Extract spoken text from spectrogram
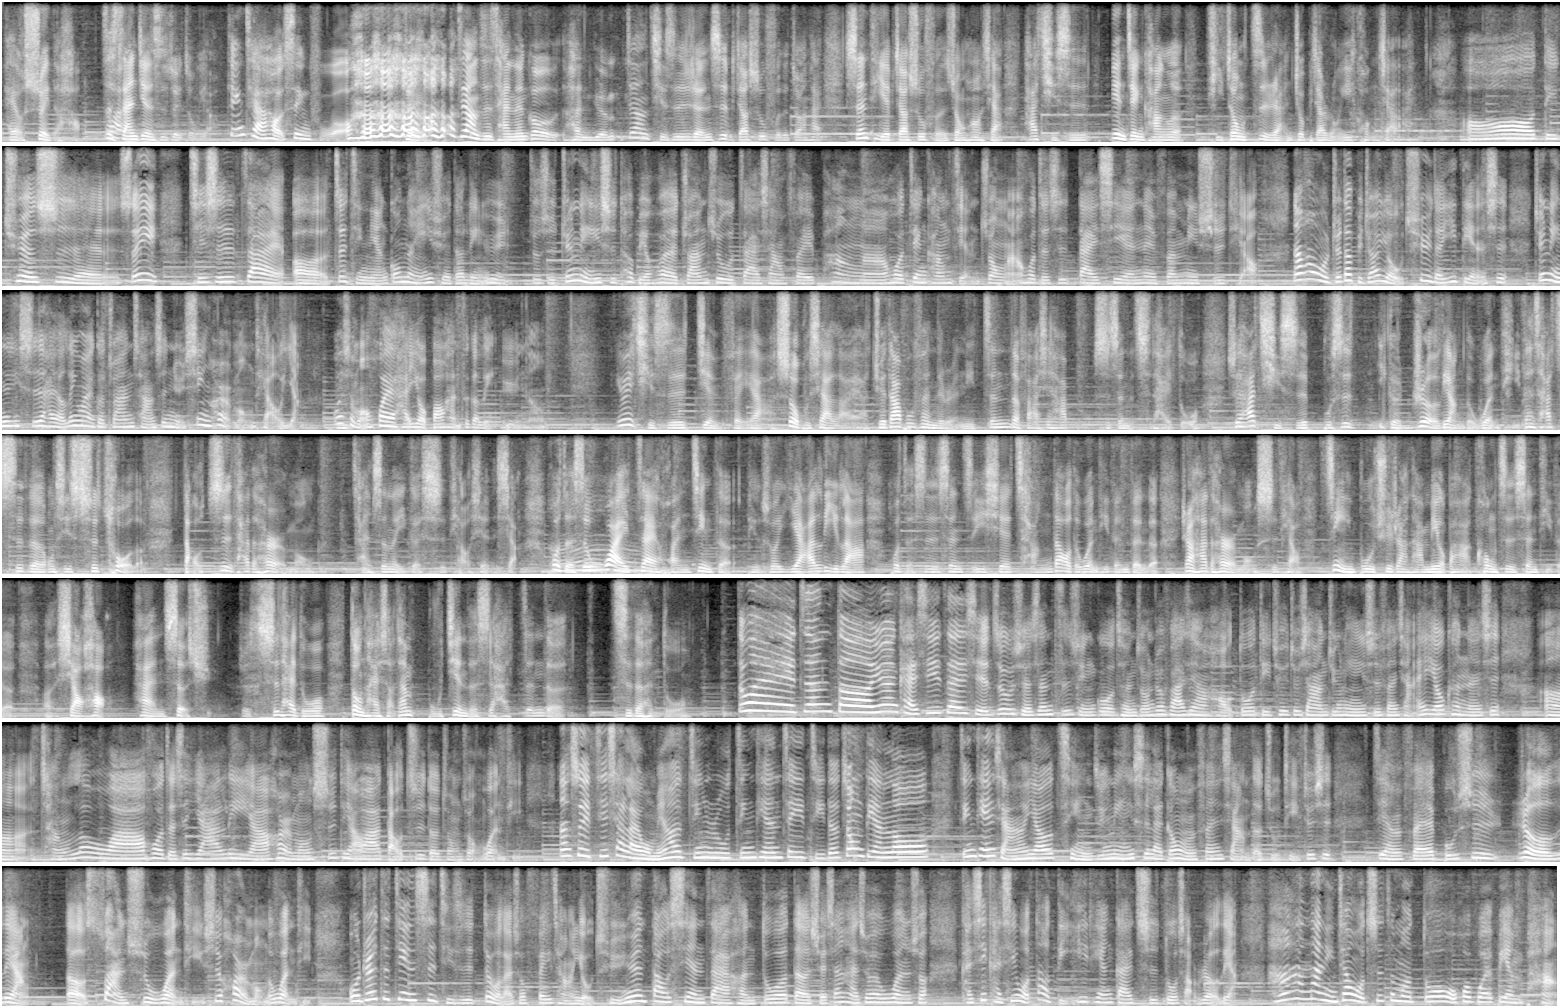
还有睡得好，这三件事最重要。听起来好幸福哦。对，这样子才能够很圆。这样其实人是比较舒服的状态，身体也比较舒服的状况下，他其实变健康了，体重自然就比较容易控下来。哦，的确是哎，所以其实在，呃这几年功能医学的领域，就是君临医师特别会专注在像肥胖啊，或健康减重啊，或者是代谢、内分泌失调。然后我觉得比较有趣的一点是，君临医师还有另外一个专长是女性荷尔蒙调养，为什么会还有包含这个领域呢？因为其实减肥啊，瘦不下来啊，绝大部分的人，你真的发现他不是真的吃太多，所以他其实不是一个热量的问题，但是他吃的东西吃错了，导致他的荷尔蒙。产生了一个失调现象，或者是外在环境的，比如说压力啦，或者是甚至一些肠道的问题等等的，让他的荷尔蒙失调，进一步去让他没有办法控制身体的呃消耗和摄取。就吃太多，动太少，但不见得是他真的吃的很多。对，真的，因为凯西在协助学生咨询过程中，就发现好多的确就像君临医师分享，哎，有可能是呃肠漏啊，或者是压力啊、荷尔蒙失调啊导致的种种问题。那所以接下来我们要进入今天这一集的重点喽。今天想要邀请君临医师来跟我们分享的主题就是减肥不是热量。的算术问题是荷尔蒙的问题，我觉得这件事其实对我来说非常有趣，因为到现在很多的学生还是会问说：“凯西，凯西，我到底一天该吃多少热量啊？那你叫我吃这么多，我会不会变胖？”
